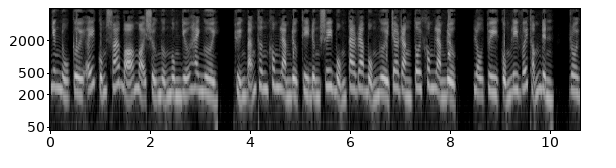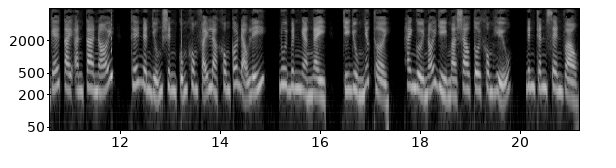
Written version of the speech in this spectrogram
nhưng nụ cười ấy cũng xóa bỏ mọi sự ngượng ngùng giữa hai người, chuyện bản thân không làm được thì đừng suy bụng ta ra bụng người cho rằng tôi không làm được, lộ tùy cũng ly với thẩm đình, rồi ghé tay anh ta nói, thế nên dưỡng sinh cũng không phải là không có đạo lý, nuôi binh ngàn ngày, chỉ dùng nhất thời, hai người nói gì mà sao tôi không hiểu, Ninh Tranh xen vào,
